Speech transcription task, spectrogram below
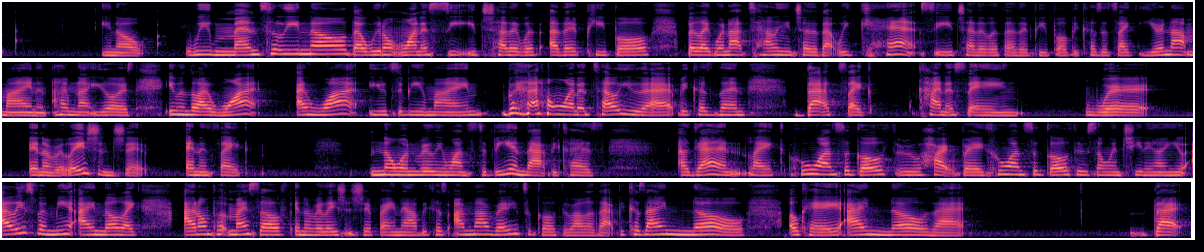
you know, we mentally know that we don't want to see each other with other people, but like we're not telling each other that we can't see each other with other people because it's like you're not mine and I'm not yours. Even though I want I want you to be mine, but I don't want to tell you that because then that's like kind of saying we're in a relationship and it's like no one really wants to be in that because again, like who wants to go through heartbreak? Who wants to go through someone cheating on you? At least for me, I know like I don't put myself in a relationship right now because I'm not ready to go through all of that because I know, okay, I know that that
